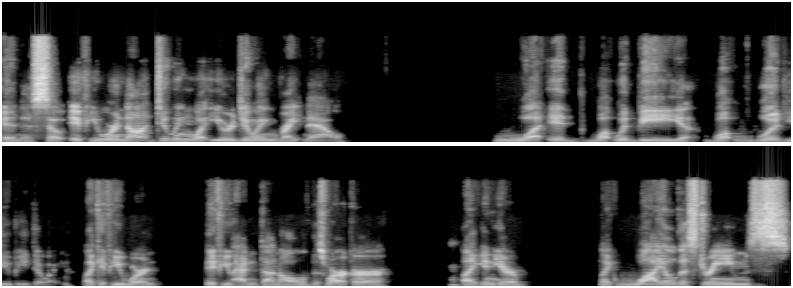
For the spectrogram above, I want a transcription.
in this. So, if you were not doing what you are doing right now, what it what would be what would you be doing? Like if you weren't if you hadn't done all of this work or mm-hmm. like in your like wildest dreams,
